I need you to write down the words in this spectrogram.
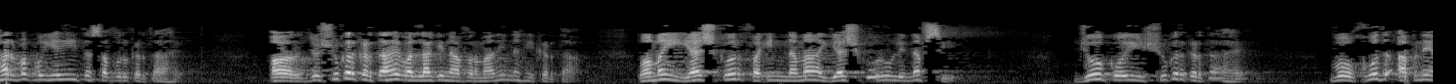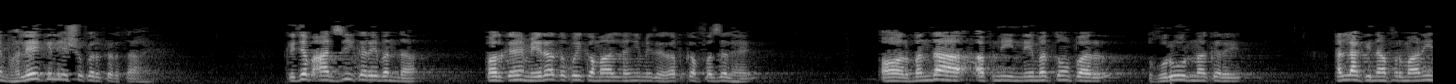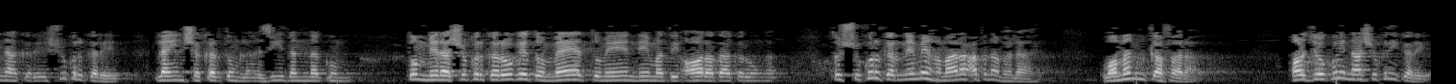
ہر وقت وہ یہی تصور کرتا ہے۔ اور جو شکر کرتا ہے، وہ اللہ کی نافرمانی نہیں کرتا۔ وہ میں یشکر فنما یشکر نفسی جو کوئی شکر کرتا ہے، وہ خود اپنے بھلے کے لیے شکر کرتا ہے۔ کہ جب آجزی کرے بندہ اور کہے، میرا تو کوئی کمال نہیں، میرے رب کا فضل ہے۔ اور بندہ اپنی نعمتوں پر غرور نہ کرے، اللہ کی نافرمانی نہ کرے، شکر کرے۔ لائن شکر تم لذیذ تم میرا شکر کرو گے تو میں تمہیں نعمتیں اور عطا کروں گا۔ تو شکر کرنے میں ہمارا اپنا بھلا ہے۔ ومن کفرا اور جو کوئی ناشکری کرے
